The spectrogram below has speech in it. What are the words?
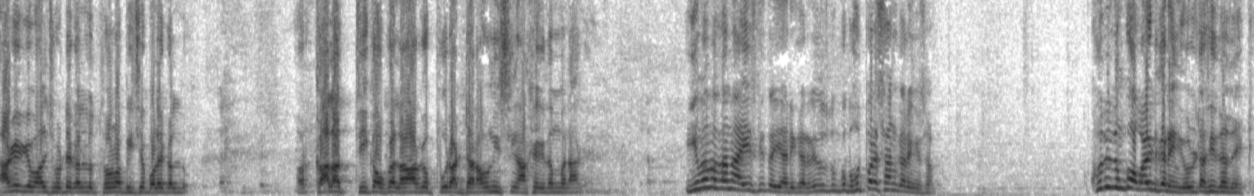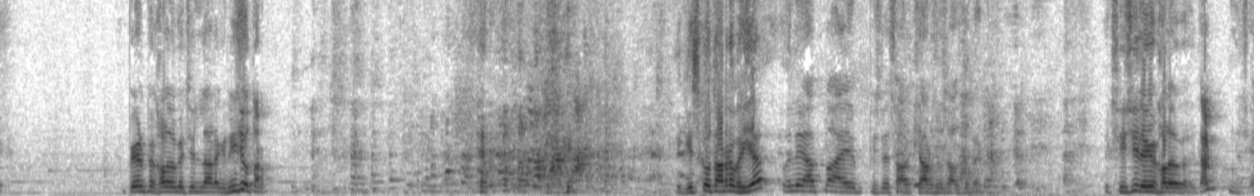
आगे के बाल छोटे कर लो, थोड़ा पीछे बड़े कर लो। और काला टीका उका लगा के पूरा डरावनी सी आँखें एकदम बना के। ये मैं बताना आई इसकी तैयारी कर रही तो तुमको बहुत परेशान करेंगे सब। खुद ही तुमको अवॉइड करेंगे, उल्टा सीधा देख के। पेड़ पे खड़े होकर चिल्ला रहे नीचे उतर। ये किसको उतार रहे भैया? बोले आत्मा आए पिछले साल, चार सौ साल से बैठे। एक शीशी लेके खड़े हो चल, नीचे।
